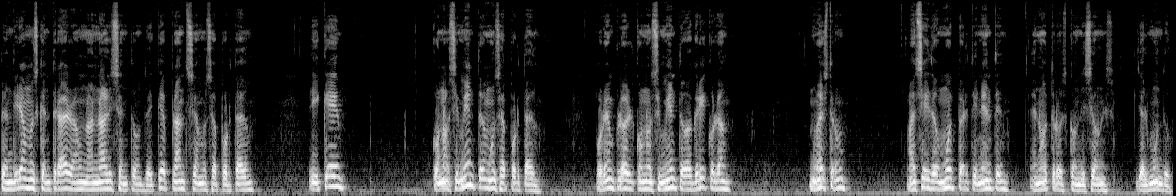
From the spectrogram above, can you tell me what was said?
tendríamos que entrar a un análisis entonces de qué plantas hemos aportado y qué conocimiento hemos aportado. Por ejemplo, el conocimiento agrícola nuestro ha sido muy pertinente en otras condiciones del mundo.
